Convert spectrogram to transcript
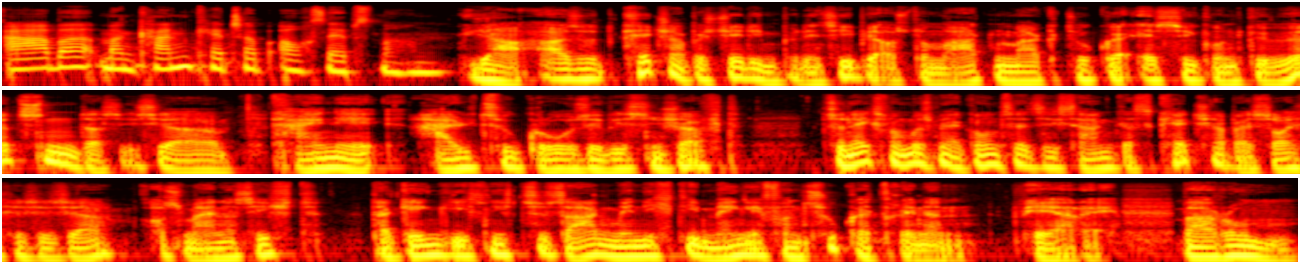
Aber man kann Ketchup auch selbst machen. Ja, also Ketchup besteht im Prinzip aus Tomatenmark, Zucker, Essig und Gewürzen. Das ist ja keine allzu große Wissenschaft. Zunächst mal muss man ja grundsätzlich sagen, dass Ketchup als solches ist ja aus meiner Sicht, dagegen ist nicht zu sagen, wenn nicht die Menge von Zucker drinnen wäre. Warum?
